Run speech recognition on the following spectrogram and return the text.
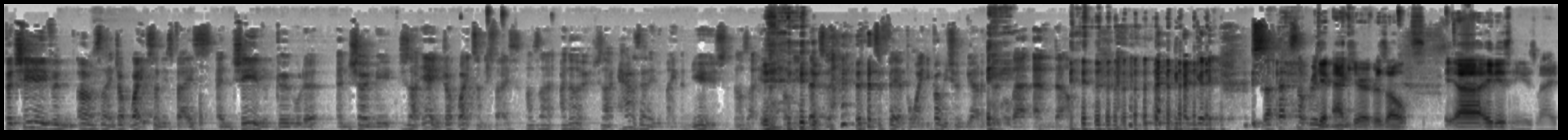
But she even, I was like, dropped weights on his face," and she even googled it and showed me. She's like, "Yeah, you dropped weights on his face." I was like, "I know." She's like, "How does that even make the news?" And I was like, yeah, that's, probably, that's, a, that's a fair point. You probably shouldn't be able to Google that and, um, and get it. That's not really Get news. accurate results. Uh, it is news, mate.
